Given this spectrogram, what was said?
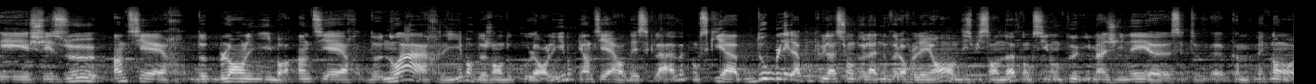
Et chez eux, un tiers de blancs libres, un tiers de noirs libres, de gens de couleur libre, et un tiers d'esclaves. Donc ce qui a doublé la population de la Nouvelle-Orléans en 1809. Donc si l'on peut imaginer, euh, cette, euh, comme maintenant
